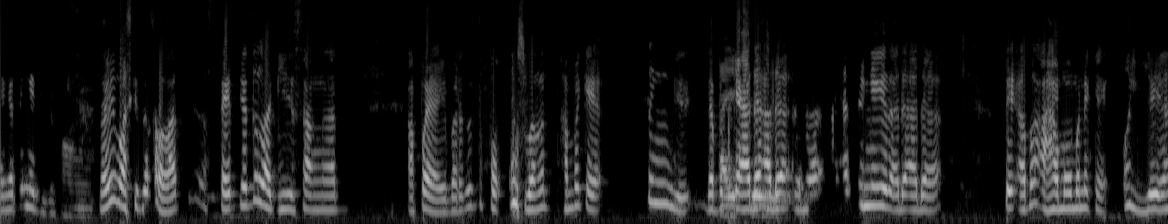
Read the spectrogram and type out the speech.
ingat ingat gitu. Oh, tapi pas kita sholat state-nya tuh lagi sangat apa ya ibaratnya tuh fokus banget sampai kayak ting gitu. Dapat kayak ada ada ada ada tingnya gitu ada ada te- apa aha momennya kayak oh iya ya.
